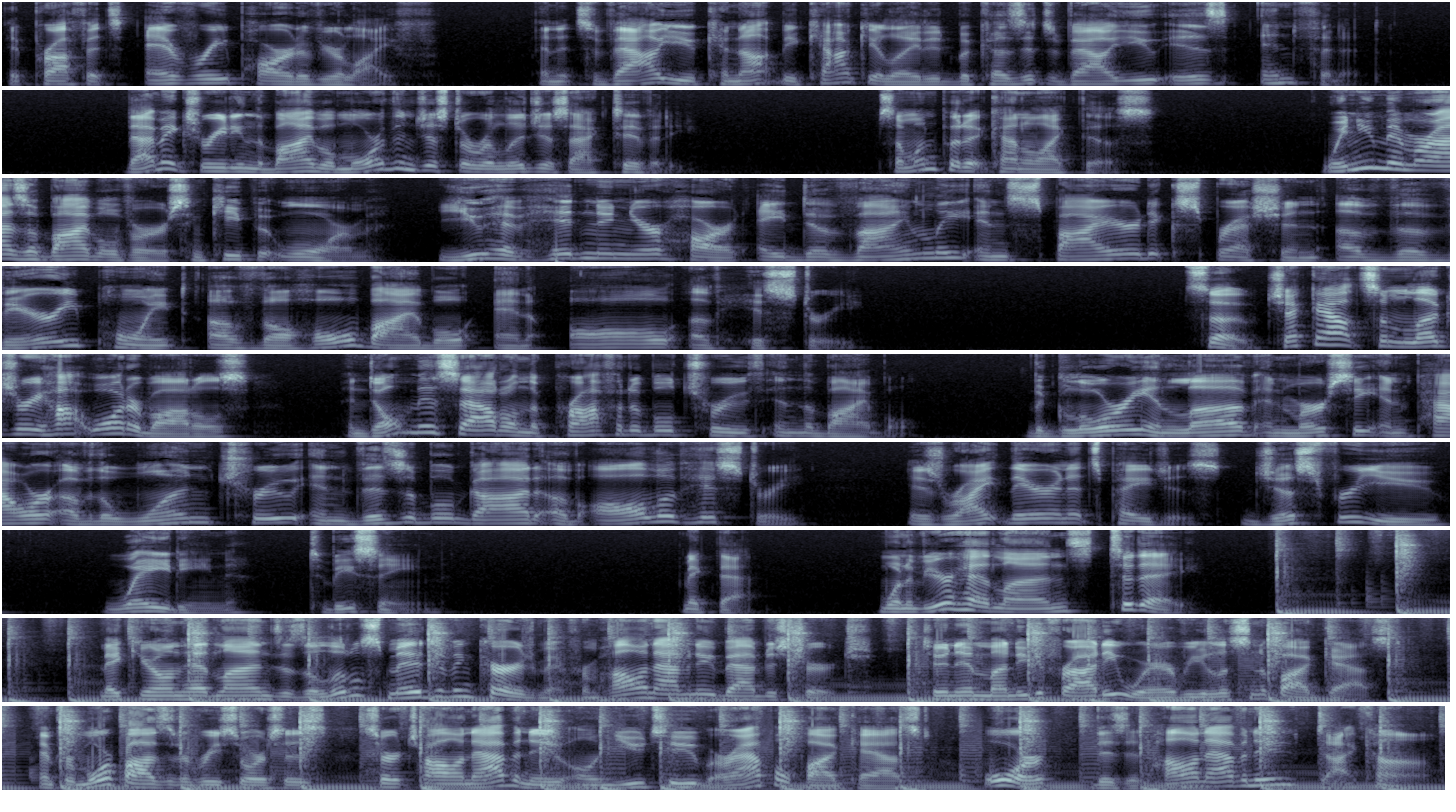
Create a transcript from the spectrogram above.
It profits every part of your life, and its value cannot be calculated because its value is infinite. That makes reading the Bible more than just a religious activity. Someone put it kind of like this When you memorize a Bible verse and keep it warm, you have hidden in your heart a divinely inspired expression of the very point of the whole Bible and all of history. So, check out some luxury hot water bottles and don't miss out on the profitable truth in the Bible. The glory and love and mercy and power of the one true invisible God of all of history is right there in its pages, just for you, waiting to be seen. Make that one of your headlines today. Make Your Own Headlines is a little smidge of encouragement from Holland Avenue Baptist Church. Tune in Monday to Friday wherever you listen to podcasts. And for more positive resources, search Holland Avenue on YouTube or Apple Podcast or visit hollandavenue.com.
